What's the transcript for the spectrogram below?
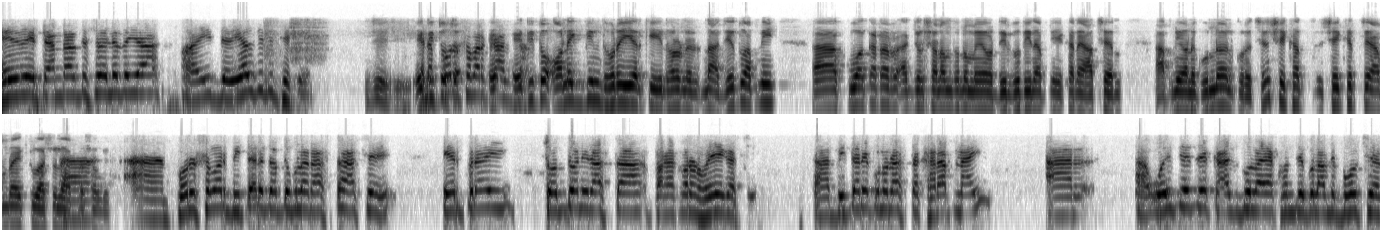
এই টেন্ডার দেশে হইলে দিয়া এলজিডি থেকে। জি জি। এটি তো পৌরসভার কাজ না। এটি তো অনেক দিন ধরেই আর কি এই ধরনের না যেহেতু আপনি আহ, কুয়াকাটার একজন স্বনামধন্য মেয়র দীর্ঘদিন আপনি এখানে আছেন আপনি অনেক উন্নয়ন করেছেন সেই খাত- সেই ক্ষেত্রে আমরা একটু আসলে আপনার সঙ্গে আহ, পৌরসভার ভিতরে যতগুলো রাস্তা আছে এর প্রায় চোদ্দটি রাস্তা পাকাকরণ হয়ে গেছে। ভিতরে কোনো রাস্তা খারাপ নাই। আর ওই যে যে কাজগুলো এখন যেগুলো আপনি বলছেন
